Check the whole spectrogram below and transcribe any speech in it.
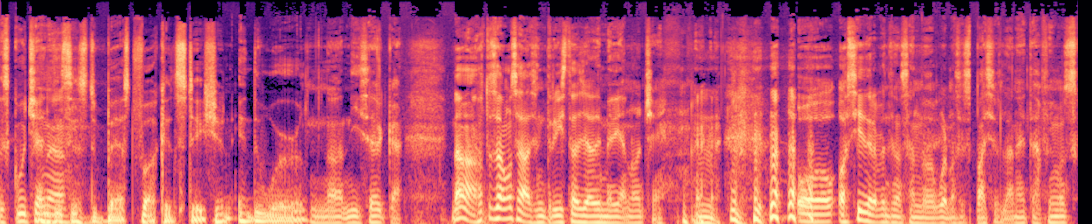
escuchen And a. this is the best fucking station in the world. No, ni cerca. No, nosotros vamos a las entrevistas ya de medianoche. o, o sí, de repente nos han dado buenos espacios, la neta. Fuimos,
